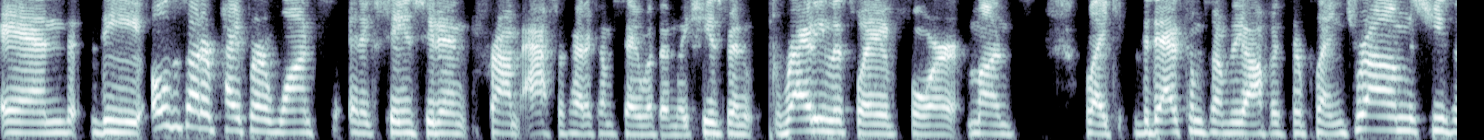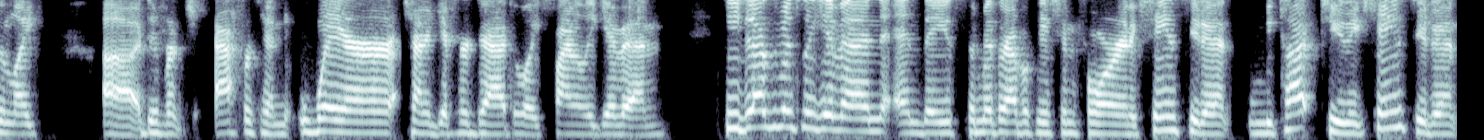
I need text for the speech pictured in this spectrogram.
And the oldest daughter, Piper, wants an exchange student from Africa to come stay with them. Like she's been riding this wave for months. Like the dad comes home to the office, they're playing drums. She's in like uh, different African wear, trying to get her dad to like finally give in he does eventually give in and they submit their application for an exchange student. When we cut to the exchange student,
